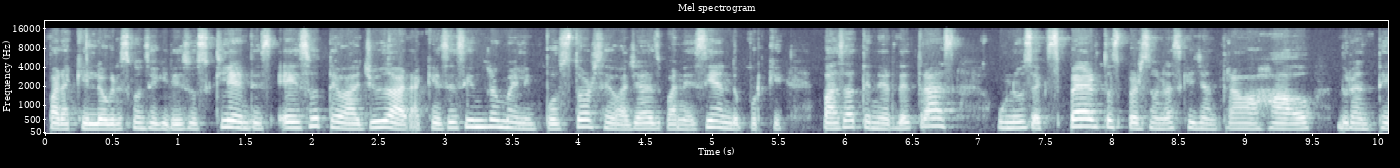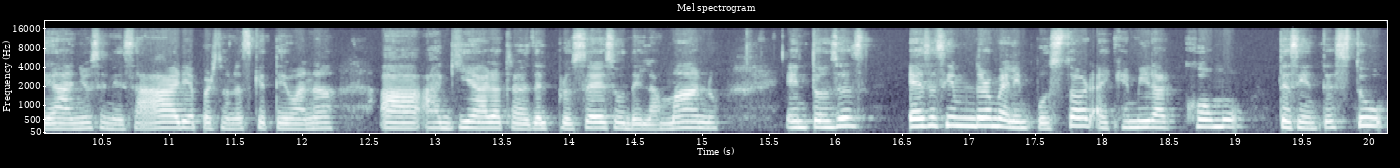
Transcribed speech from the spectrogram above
para que logres conseguir esos clientes. Eso te va a ayudar a que ese síndrome del impostor se vaya desvaneciendo porque vas a tener detrás unos expertos, personas que ya han trabajado durante años en esa área, personas que te van a, a guiar a través del proceso, de la mano. Entonces, ese síndrome del impostor hay que mirar cómo te sientes tú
